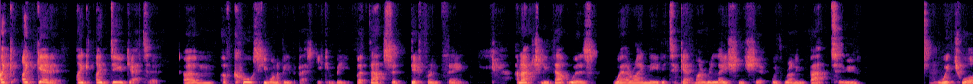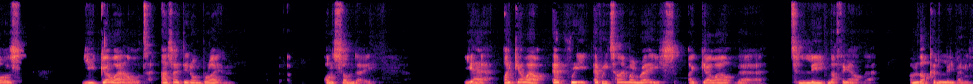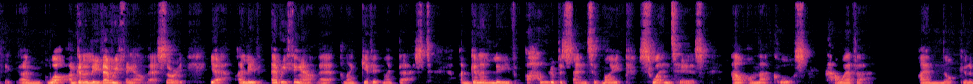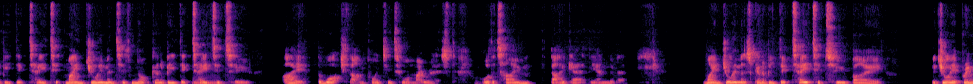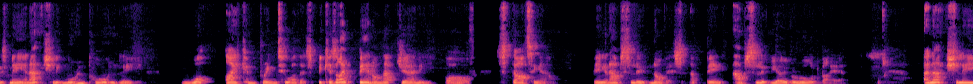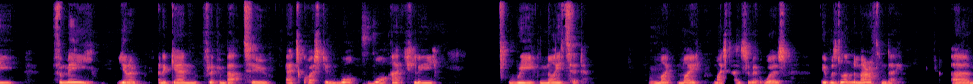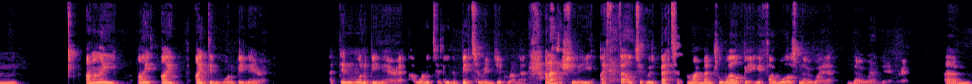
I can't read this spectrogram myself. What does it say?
I I get it. I I do get it um, of course, you want to be the best you can be, but that's a different thing. And actually, that was where I needed to get my relationship with running back to, which was you go out, as I did on Brighton on Sunday. Yeah, I go out every every time I race. I go out there to leave nothing out there. I'm not going to leave anything. Um, well, I'm going to leave everything out there. Sorry. Yeah, I leave everything out there and I give it my best. I'm going to leave 100% of my sweat and tears out on that course. However, I am not going to be dictated. My enjoyment is not going to be dictated mm. to by the watch that I'm pointing to on my wrist or the time that I get at the end of it. My enjoyment is going to be dictated to by the joy it brings me, and actually, more importantly, what I can bring to others. Because I've been on that journey of starting out, being an absolute novice, uh, being absolutely overawed by it. And actually, for me, you know, and again, flipping back to Ed's question, what what actually reignited my my my sense of it was it was London Marathon Day. Um, and I, I, I, I didn't want to be near it. I didn't want to be near it. I wanted to be the bitter injured runner. And actually, I felt it was better for my mental well being if I was nowhere, nowhere near it. Um,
